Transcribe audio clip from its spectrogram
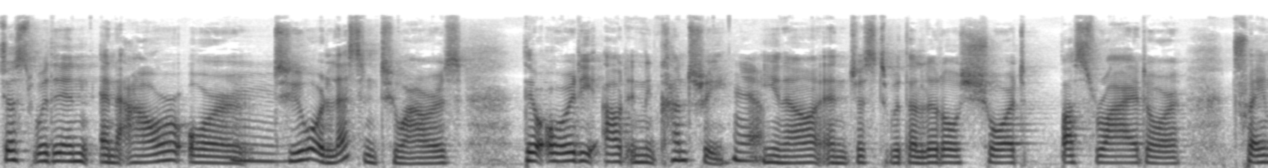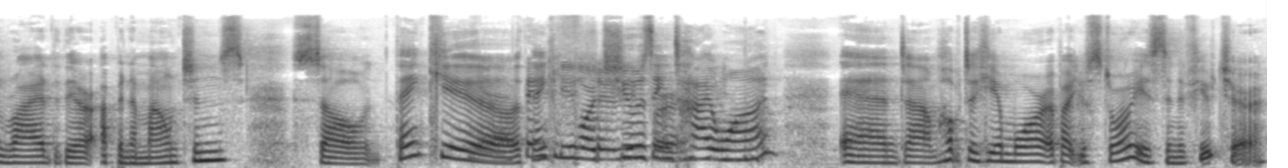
just within an hour or two or less than two hours, they're already out in the country, Yeah. you know, and just with a little short bus ride or train ride, they're up in the mountains. So thank you. Yeah, thank, thank you you, for Shirley, choosing for- Taiwan. And um, hope to hear more about your stories in the future.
